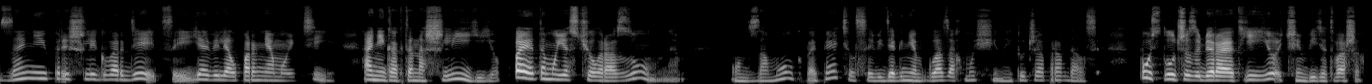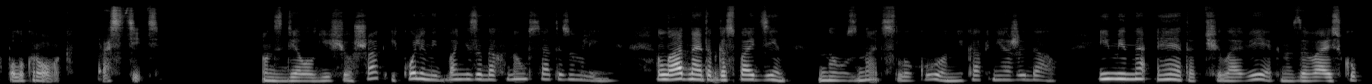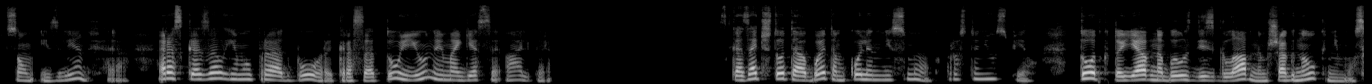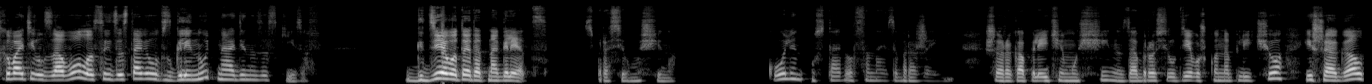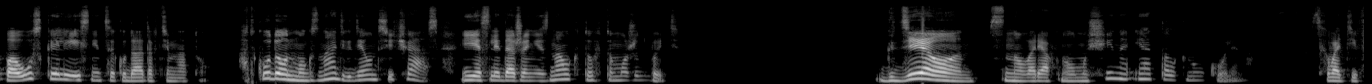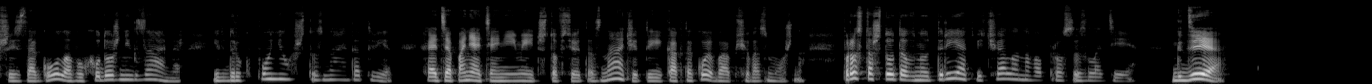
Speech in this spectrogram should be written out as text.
За ней пришли гвардейцы, и я велел парням уйти. Они как-то нашли ее, поэтому я счел разумным. Он замолк, попятился, видя гнев в глазах мужчины, и тут же оправдался. Пусть лучше забирают ее, чем видят ваших полукровок. Простите. Он сделал еще шаг, и Колин едва не задохнулся от изумления. Ладно, этот господин, но узнать слугу он никак не ожидал. Именно этот человек, называясь купцом из Ленфера, рассказал ему про отбор и красоту юной Магессы Альбера. Сказать что-то об этом Колин не смог, просто не успел. Тот, кто явно был здесь главным, шагнул к нему, схватил за волосы и заставил взглянуть на один из эскизов. «Где вот этот наглец?» — спросил мужчина. Колин уставился на изображение. Широкоплечий мужчина забросил девушку на плечо и шагал по узкой лестнице куда-то в темноту. Откуда он мог знать, где он сейчас, если даже не знал, кто это может быть? «Где он?» — снова рявкнул мужчина и оттолкнул Колина. Схватившись за голову, художник замер и вдруг понял, что знает ответ. Хотя понятия не имеет, что все это значит и как такое вообще возможно. Просто что-то внутри отвечало на вопросы злодея. «Где?»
